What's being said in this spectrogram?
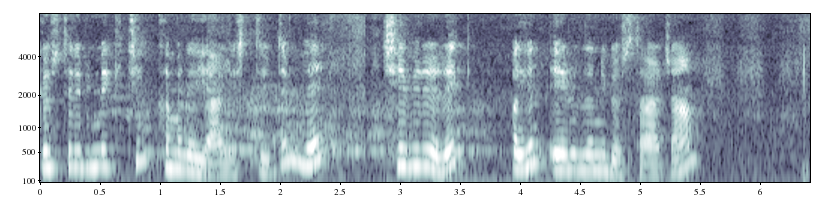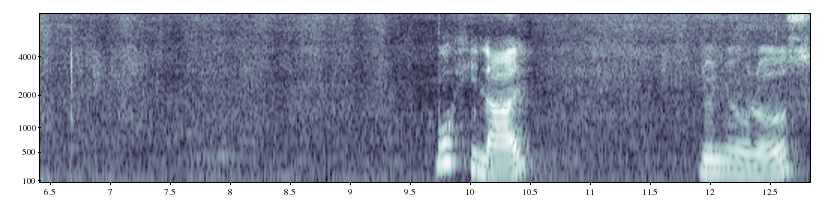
gösterebilmek için kamerayı yerleştirdim ve çevirerek ayın evrelerini göstereceğim. Bu hilal. Dönüyoruz.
